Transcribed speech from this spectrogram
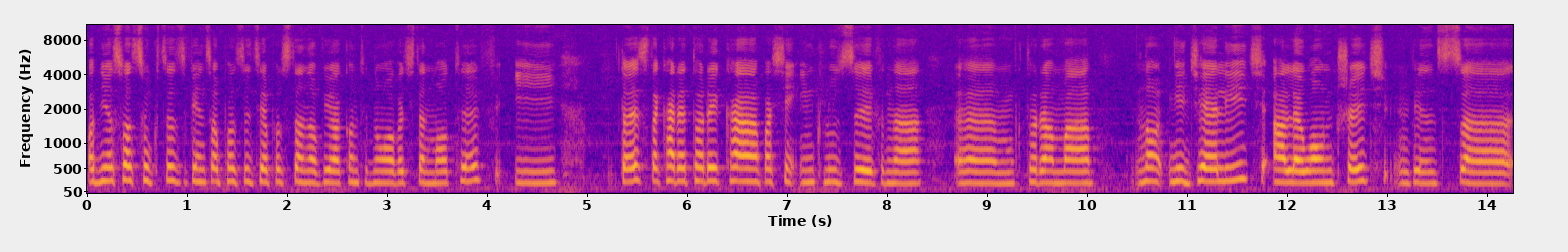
odniosła sukces, więc opozycja postanowiła kontynuować ten motyw i to jest taka retoryka właśnie inkluzywna, um, która ma no, nie dzielić, ale łączyć, więc e,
